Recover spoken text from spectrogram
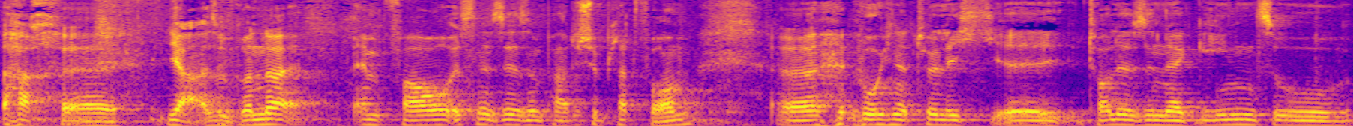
Ach, äh, ja, also GründerMV ist eine sehr sympathische Plattform, äh, wo ich natürlich äh, tolle Synergien zu,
